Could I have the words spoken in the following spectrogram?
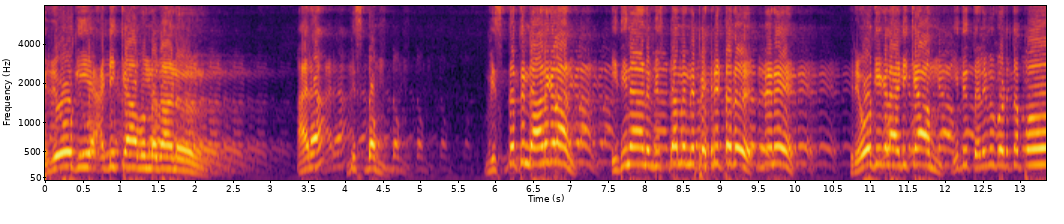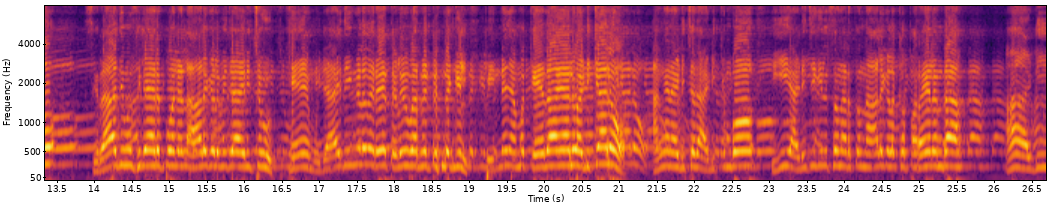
രോഗിയെ അടിക്കാവുന്നതാണ്. ആരാ? വിസ്ഡം. വിസ്ഡത്തിന്റെ ആളുകളാണ്. ഇതിനാണ് വിസ്ഡം എന്ന് പേരിട്ടത്. എന്തിന് രോഗികളെ അടിക്കാം. ഇത് തെളിവ് കൊടുത്തപ്പോ സിറാജ് മുസ്ലിയാരെ പോലെയുള്ള ആളുകൾ വിചാരിച്ചു ഹേ മുജാഹിദീങ്ങൾ വരെ തെളിവ് പറഞ്ഞിട്ടുണ്ടെങ്കിൽ പിന്നെ നമുക്ക് ഏതായാലും അടിക്കാലോ? അങ്ങനെ അടിച്ചത് അടിക്കുമ്പോ ഈ അടി ചികിത്സ നടത്തുന്ന ആളുകളൊക്കെ പറയലെന്താ? ആ അടി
